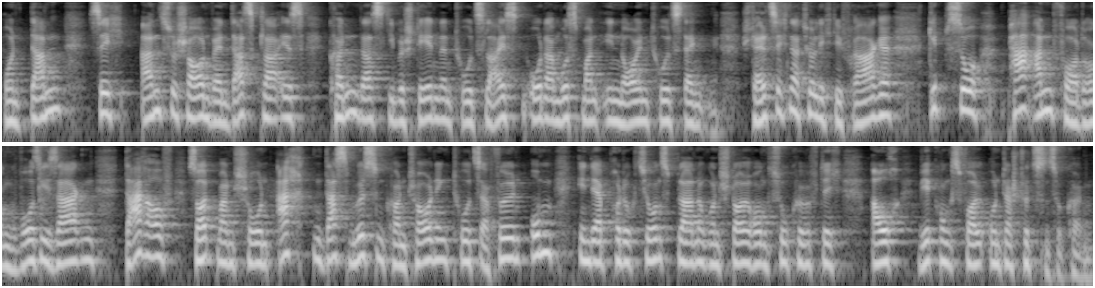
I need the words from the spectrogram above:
und dann sich anzuschauen, wenn das klar ist, können das die bestehenden Tools leisten oder muss man in neuen Tools denken. Stellt sich natürlich die Frage, gibt es so ein paar Anforderungen, wo Sie sagen, darauf sollte man schon achten, das müssen Controlling-Tools erfüllen, um in der Produktionsplanung und Steuerung zukünftig auch wirkungsvoll unterstützen zu können?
